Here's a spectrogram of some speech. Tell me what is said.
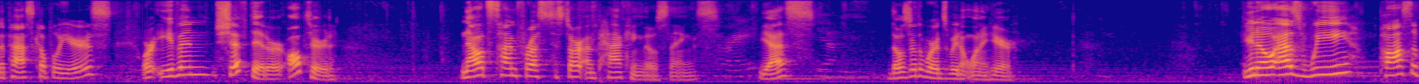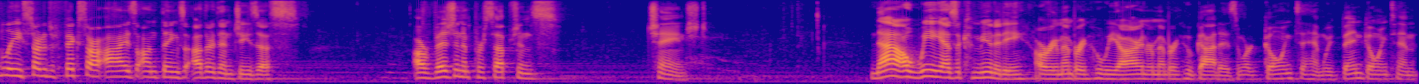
in the past couple years, or even shifted or altered. Now it's time for us to start unpacking those things. Yes? Those are the words we don't want to hear. You know, as we possibly started to fix our eyes on things other than Jesus, our vision and perceptions changed. Now, we as a community are remembering who we are and remembering who God is, and we're going to Him. We've been going to Him,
